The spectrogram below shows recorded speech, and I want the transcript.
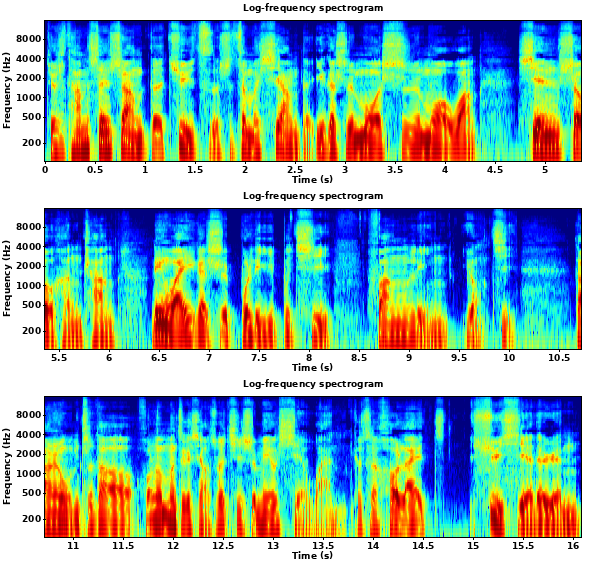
就是他们身上的句子是这么像的：一个是莫失莫忘，仙寿恒昌。另外一个是不离不弃，芳龄永继。当然，我们知道《红楼梦》这个小说其实没有写完，可是后来续写的人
